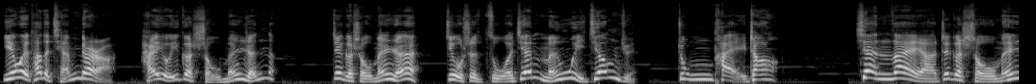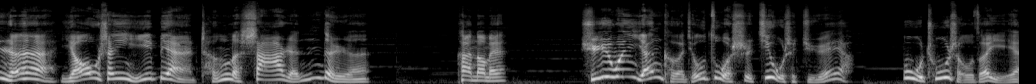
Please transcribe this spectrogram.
因为他的前边啊还有一个守门人呢。这个守门人就是左监门卫将军钟太章。现在呀，这个守门人摇身一变成了杀人的人。看到没？徐温、严可求做事就是绝呀！不出手则已，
